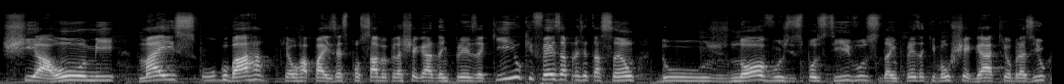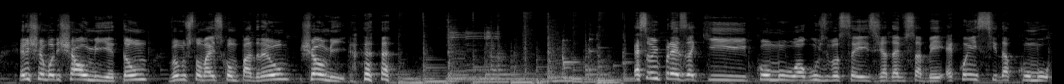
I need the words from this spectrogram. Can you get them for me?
Xiaomi, mas o Hugo Barra, que é o rapaz responsável pela chegada da empresa aqui, o que fez a apresentação dos novos dispositivos da empresa que vão chegar aqui ao Brasil, ele chamou de Xiaomi. Então, vamos tomar isso como padrão, Xiaomi. Essa é uma empresa que, como alguns de vocês já devem saber, é conhecida como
